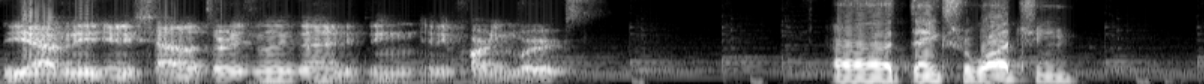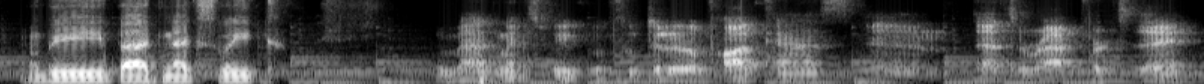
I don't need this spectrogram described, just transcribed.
Do you have any any shout outs or anything like that? Anything any parting words? Uh, thanks for watching. I'll be back next week. We're back next week with Futurero Podcast, and that's a wrap for today.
